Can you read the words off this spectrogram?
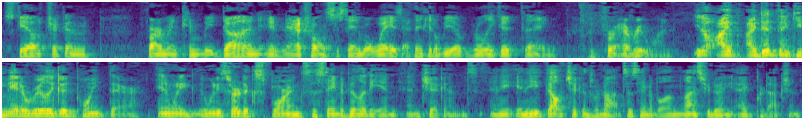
scale chicken farming can be done in natural and sustainable ways, I think it'll be a really good thing for everyone. You know, I, I did think he made a really good point there. And when he, when he started exploring sustainability in, and chickens, and he, and he felt chickens were not sustainable unless you're doing egg production.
